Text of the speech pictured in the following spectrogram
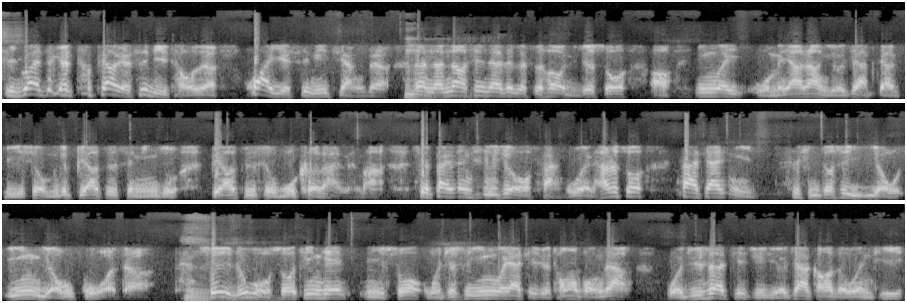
奇怪，这个票也是你投的，话也是你讲的，那难道现在这个时候你就说，哦，因为我们要让油价比较低，所以我们就不要支持民主，不要支持乌克兰了嘛？所以拜登其实就有反问，他就说，大家你事情都是有因有果的。所以，如果说今天你说我就是因为要解决通货膨胀，我就是要解决油价高的问题，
